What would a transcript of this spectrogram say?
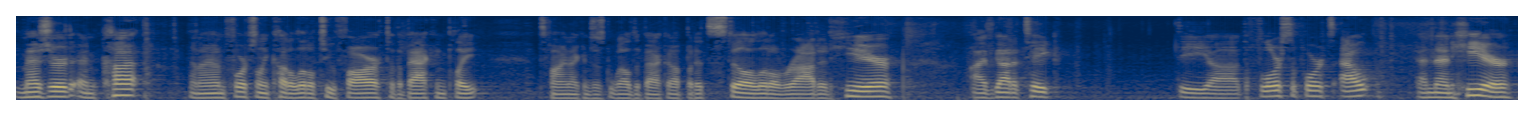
measured and cut, and I unfortunately cut a little too far to the backing plate. It's fine, I can just weld it back up, but it's still a little rotted here. I've got to take the, uh, the floor supports out, and then here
